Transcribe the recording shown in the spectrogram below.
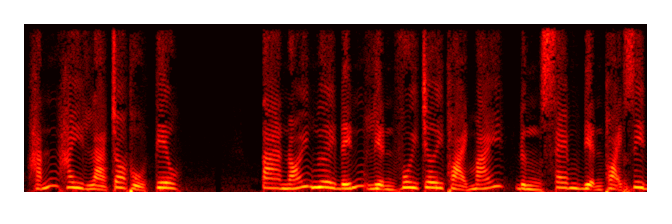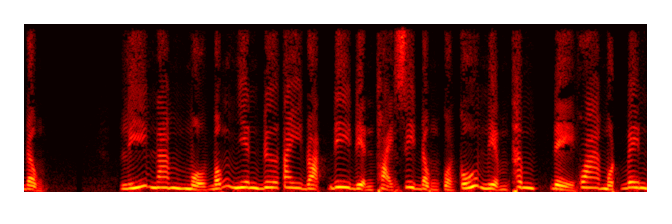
hắn hay là cho thủ tiêu. Ta nói ngươi đến liền vui chơi thoải mái, đừng xem điện thoại di động. Lý Nam Mộ bỗng nhiên đưa tay đoạt đi điện thoại di động của cố niệm thâm, để qua một bên,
